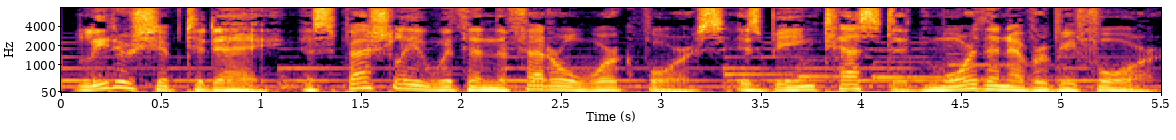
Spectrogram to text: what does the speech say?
Leadership today, especially within the federal workforce, is being tested more than ever before.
